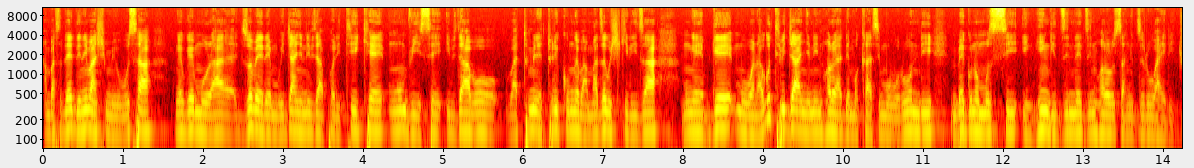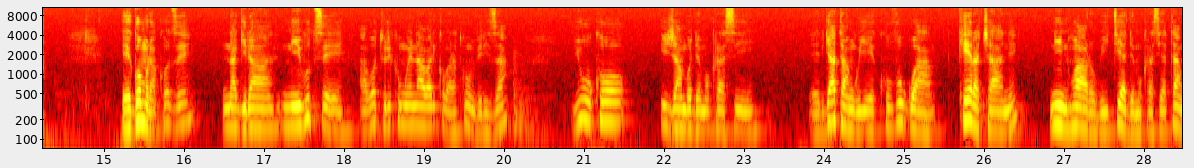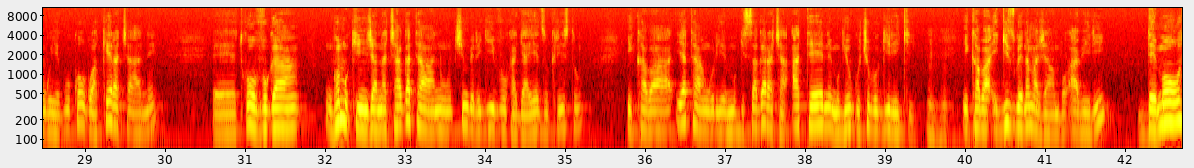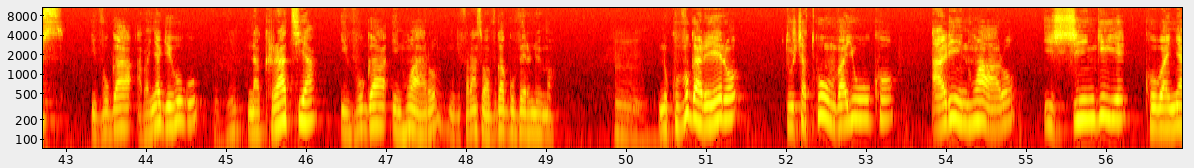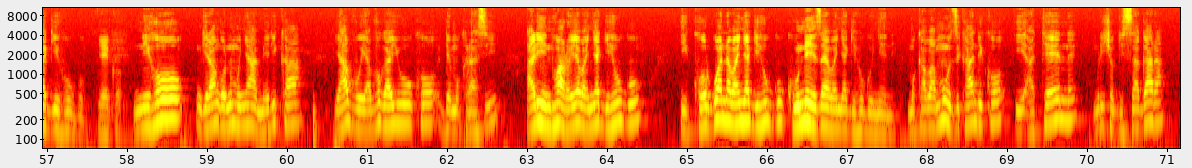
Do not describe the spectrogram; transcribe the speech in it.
ambasaderi ubusa mwebwe murazobere mu bijanye n'ivya politike mwumvise ibyabo batumire turi kumwe bamaze gushikiriza mwebwe mubona gute bijanye n'intwaro ya demokrasi mu Burundi mbega no musi inkingi zine z'intwaro rusange zirubahirijwe Ego murakoze nagira nibutse abo turi kumwe n'abo ariko baratwumviriza yuko ijambo demokarasi eh, ryatanguye kuvugwa kera cyane n'intwaro bita iya demokarasi yatanguye gukorwa kera cyane eh, twovuga nko mu kinjana cya gatanu cy'imbere ry'ivuka rya yezu kirisitu ikaba yatanguriye mu gisagara cya atene mu gihugu cy'ubugiriki mhm. ikaba igizwe n'amajambo abiri demos ivuga abanyagihugu mhm. na karatiya ivuga intwaro mu gifaransa bavuga guverinoma ni ukuvuga rero duca twumva yuko ari intwaro ishingiye ku banyagihugu niho ngira ngo n'umunyamerika yavuye avuga yuko demokarasi ari intwaro y'abanyagihugu ikorwa n'abanyagihugu ku neza y'abanyagihugu nyine mukaba muzi kandi ko i atene muri icyo gisagara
